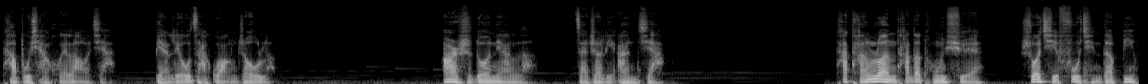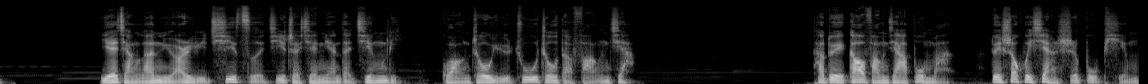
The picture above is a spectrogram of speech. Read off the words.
他不想回老家，便留在广州了。二十多年了，在这里安家。他谈论他的同学，说起父亲的病。也讲了女儿与妻子及这些年的经历，广州与株洲的房价。他对高房价不满，对社会现实不平，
